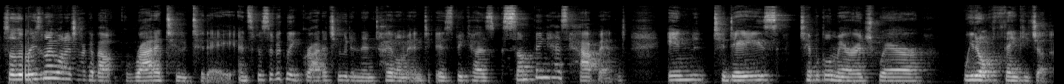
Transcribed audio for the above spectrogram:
So, the reason I want to talk about gratitude today, and specifically gratitude and entitlement, is because something has happened in today's typical marriage where we don't thank each other.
